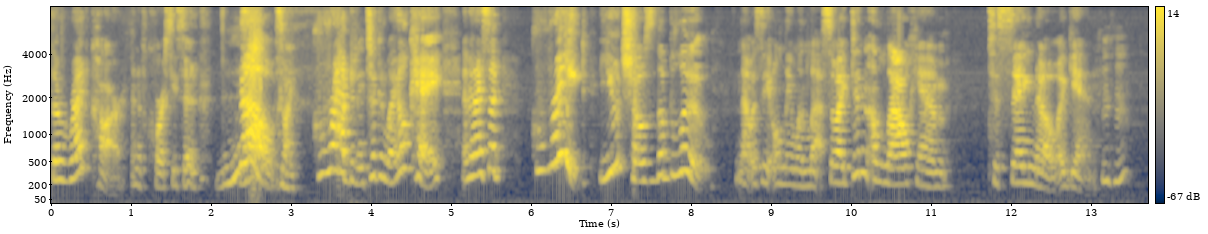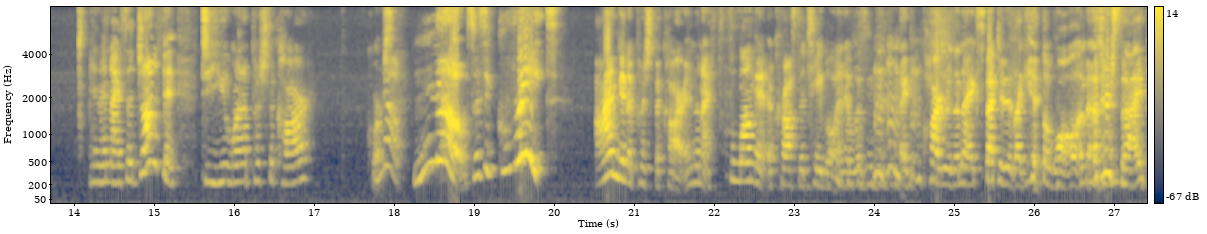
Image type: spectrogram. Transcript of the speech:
the red car?" And of course, he said, "No." So I grabbed it and took it away. Okay, and then I said, "Great, you chose the blue." And that was the only one left. So I didn't allow him to say no again. Mm-hmm. And then I said, Jonathan, do you want to push the car? Of course. No. No. So I said, great. I'm going to push the car. And then I flung it across the table and it was like harder than I expected. It like hit the wall on the other side.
